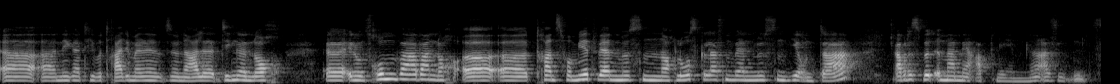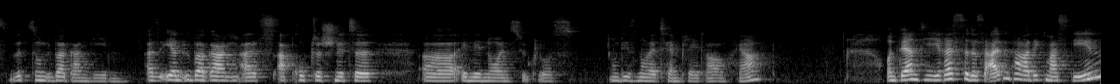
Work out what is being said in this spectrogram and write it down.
äh, äh negative, dreidimensionale Dinge noch in uns rumwabern, noch äh, äh, transformiert werden müssen, noch losgelassen werden müssen, hier und da. Aber das wird immer mehr abnehmen. Ne? Also es wird so einen Übergang geben. Also eher einen Übergang als abrupte Schnitte äh, in den neuen Zyklus. Und dieses neue Template auch, ja. Und während die Reste des alten Paradigmas gehen,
